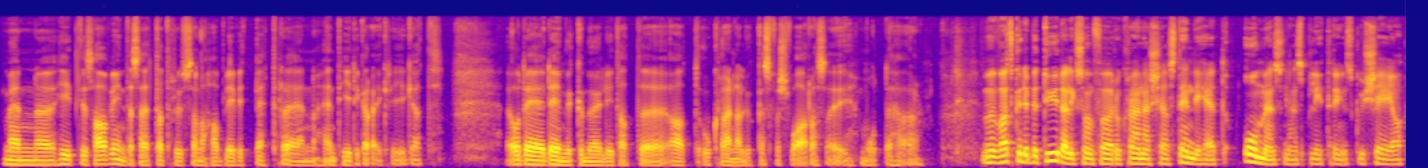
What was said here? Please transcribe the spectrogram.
Men eh, hittills har vi inte sett att ryssarna har blivit bättre än, än tidigare i kriget. Och det, det, är mycket möjligt att, eh, att Ukraina lyckas försvara sig mot det här. Men vad skulle det betyda liksom för Ukrainas självständighet om en sån här splittring skulle ske och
